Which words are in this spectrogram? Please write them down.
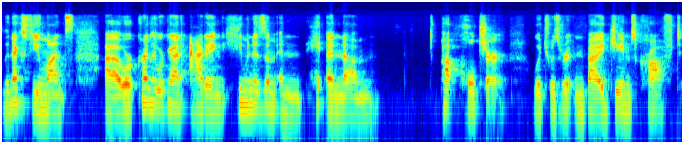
the next few months. Uh, we're currently working on adding humanism and, and um, pop culture, which was written by James Croft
